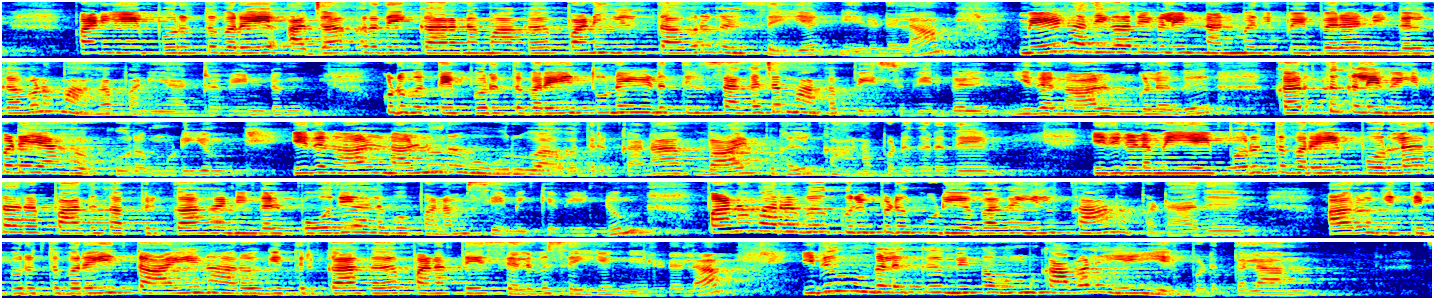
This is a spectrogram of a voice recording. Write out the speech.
பணியை பொறுத்தவரை அஜாக்கிரதை காரணமாக பணியில் தவறுகள் செய்ய நேரிடலாம். மேல் அதிகாரிகளின் நன்மதிப்பை பெற நீங்கள் கவனமாக பணியாற்ற வேண்டும். குடும்பத்தை பொறுத்தவரை துணையிடத்தில் சகஜமாக பேசுவீர்கள். இதனால் உங்களது கருத்துக்களை வெளிப்படையாக கூற முடியும். இதனால் நல்லுறவு உருவாவதற்கான வாய்ப்புகள் காணப்படுகிறது. நிதி பொறுத்தவரை பொருளாதார பாதுகாப்பிற்காக நீங்கள் போதிய அளவு பணம் சேமிக்க வேண்டும். பணவரவு குறிப்பிடக்கூடிய வகையில் காணப்படாது. ஆரோக்கியத்தை பொறுத்தவரை தாயின் ஆரோக்கியத்திற்காக பணத்தை செலவு செய்ய நேரிடலாம். இது உங்களுக்கு மிகவும் கவலையை ஏற்படுத்தலாம்.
